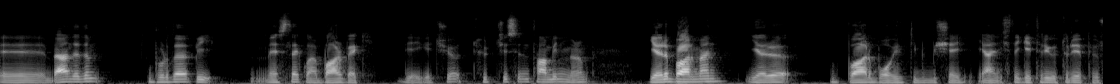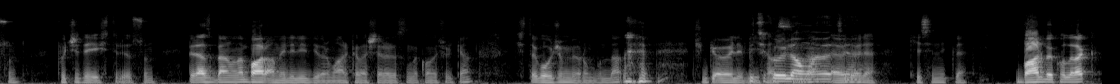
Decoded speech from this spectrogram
Ee, ben dedim burada bir meslek var. Barback diye geçiyor. Türkçesini tam bilmiyorum. Yarı barmen, yarı bar boy gibi bir şey. Yani işte getiri götür yapıyorsun. Fıçı değiştiriyorsun. Biraz ben ona bar ameliliği diyorum arkadaşlar arasında konuşurken. İşte gocunmuyorum bundan. Çünkü öyle bir, Bir iş aslında. öyle ama evet Öyle yani. öyle. Kesinlikle. Barback olarak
